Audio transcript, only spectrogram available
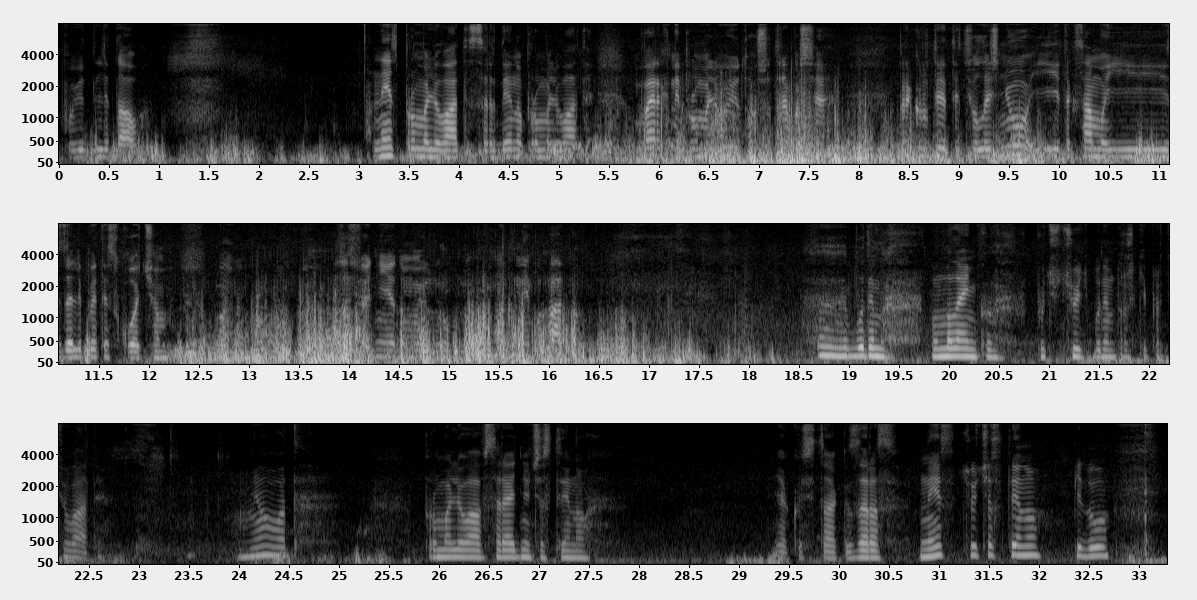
повідлітав. Низ промалювати, середину промалювати. Верх не промалюю, тому що треба ще прикрутити цю лижню і так само її заліпити скотчем. За сьогодні, я думаю, зроблю небагато. Е, Будемо помаленьку, по чуть-чуть будемо трошки працювати. Ну от, промалював середню частину. Якось так. Зараз вниз цю частину піду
